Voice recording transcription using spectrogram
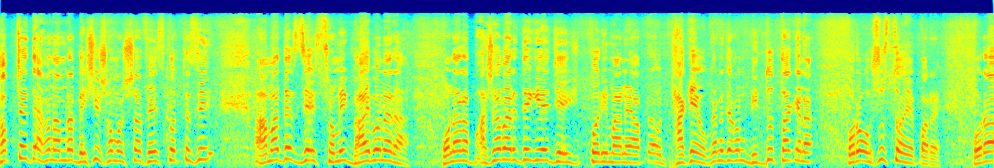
সবচাইতে এখন আমরা বেশি সমস্যা ফেস করতেছি। আমাদের যে শ্রমিক ভাই বোনেরা ওনারা বাসা বাড়িতে গিয়ে যে পরিমাণে থাকে, ওখানে যখন বিদ্যুৎ থাকে না, ওরা অসুস্থ হয়ে পড়ে। ওরা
